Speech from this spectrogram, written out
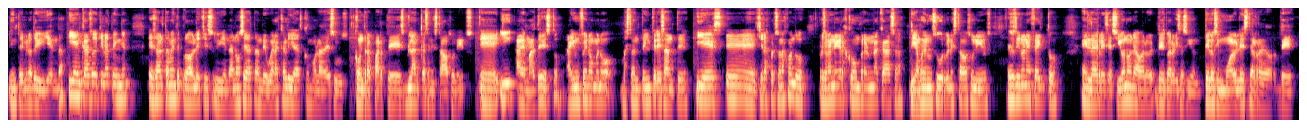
en términos de vivienda y en caso de que la tengan, es altamente probable que su vivienda no sea tan de buena calidad como la de sus contrapartes blancas en Estados Unidos. Eh, y además de esto, hay un fenómeno bastante interesante y es eh, que las personas cuando personas negras compran una casa, digamos en un suburbio en Estados Unidos, eso tiene un efecto en la depreciación o la desvalorización de los inmuebles de alrededor de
